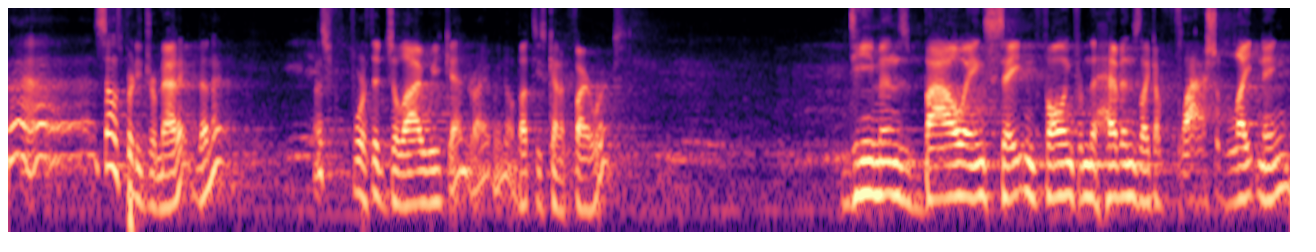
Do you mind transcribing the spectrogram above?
Uh, sounds pretty dramatic, doesn't it? That's Fourth of July weekend, right? We know about these kind of fireworks demons bowing, Satan falling from the heavens like a flash of lightning.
